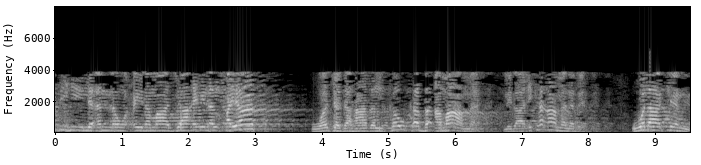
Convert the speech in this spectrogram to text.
به لأنه حينما جاء إلى الحياة وجد هذا الكوكب أمامه لذلك آمن به. ولكن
